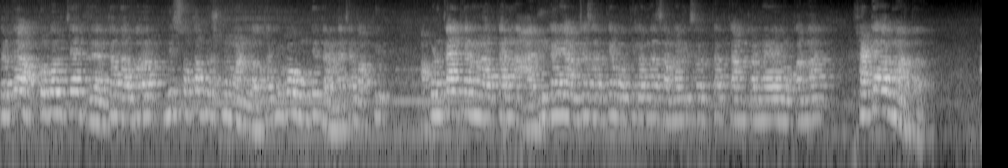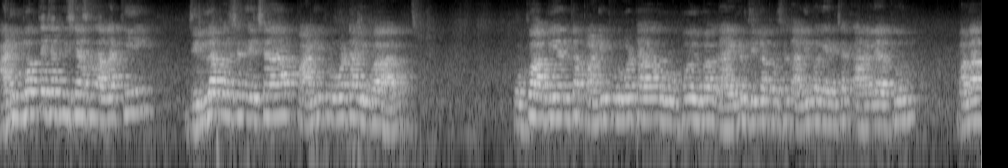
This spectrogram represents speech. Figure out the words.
तर त्या ऑक्टोबरच्या जनता दरबारात मी स्वतः प्रश्न मांडला होता की बाबा उमटे धरणाच्या बाबतीत आपण काय करणार कारण अधिकारी आमच्यासारख्या वकिलांना सामाजिक संस्थात काम करणाऱ्या लोकांना खाट्यावर मारतात. आणि मग त्याच्यात विषय असा झाला की जिल्हा परिषदेच्या पाणी पुरवठा विभाग उप अभियंता पाणी पुरवठा उपविभाग रायगड जिल्हा परिषद अलिबाग यांच्या कार्यालयातून मला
